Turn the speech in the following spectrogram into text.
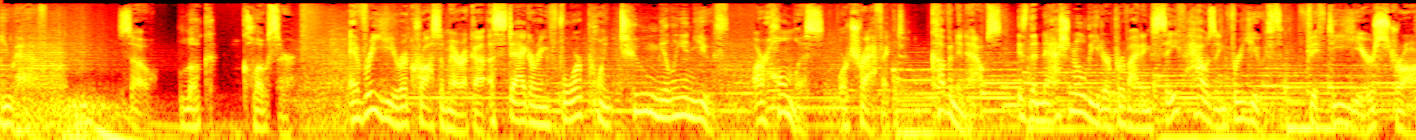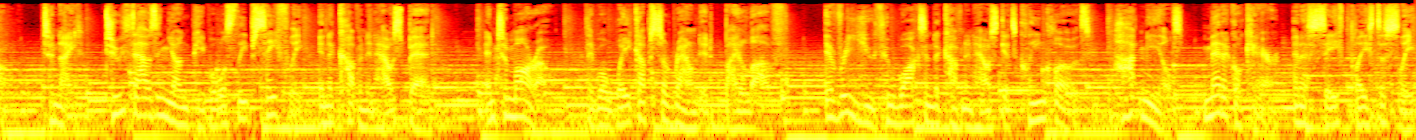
you have. So, look closer. Every year across America, a staggering 4.2 million youth are homeless or trafficked. Covenant House is the national leader providing safe housing for youth 50 years strong. Tonight, 2,000 young people will sleep safely in a Covenant House bed. And tomorrow, they will wake up surrounded by love. Every youth who walks into Covenant House gets clean clothes, hot meals, medical care, and a safe place to sleep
